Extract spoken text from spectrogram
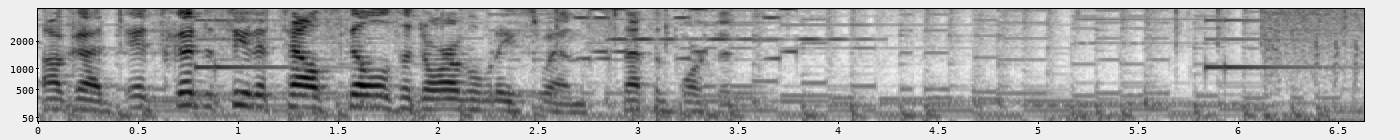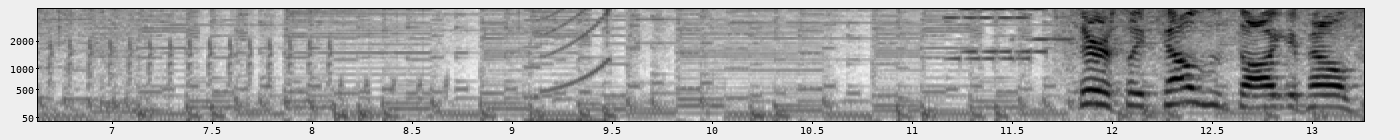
Oh, good. It's good to see that Tails still is adorable when he swims. That's important. Seriously, Tails' his doggy paddles.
